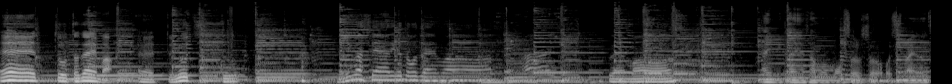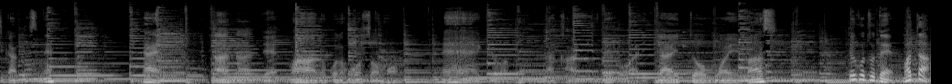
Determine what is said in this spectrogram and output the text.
えー、っと、ただいま、えー、っと、幼稚く、あすみません、ありがとうございます。はい、ありがとうございます。はい、みかん屋さんももうそろそろおしまいの時間ですね。はい。あなんで、まあ、あの、この放送も、えー、今日はこんな感じで終わりたいと思います。ということで、また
